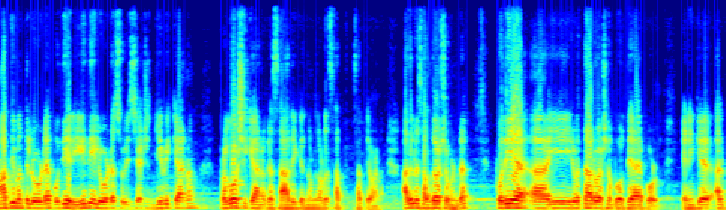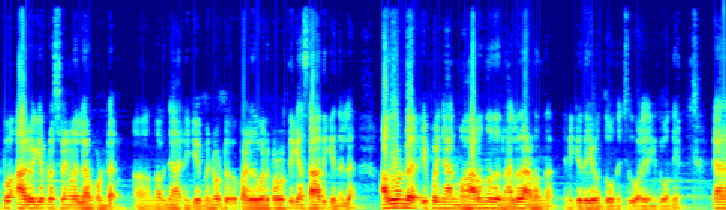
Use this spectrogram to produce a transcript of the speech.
മാധ്യമത്തിലൂടെ പുതിയ രീതിയിലൂടെ സുവിശേഷം ജീവിക്കാനും പ്രഘോഷിക്കാനും ഒക്കെ സാധിക്കുന്നു എന്നുള്ളത് സത്യ സത്യമാണ്. അതിൽ സന്തോഷമുണ്ട്. പുതിയ ഈ ഇരുപത്താറ് വർഷം പൂർത്തിയായപ്പോൾ എനിക്ക് അല്പം ആരോഗ്യ പ്രശ്നങ്ങളെല്ലാം ഉണ്ട്. എന്ന് പറഞ്ഞാൽ എനിക്ക് മുന്നോട്ട് പഴയതുപോലെ പ്രവർത്തിക്കാൻ സാധിക്കുന്നില്ല. അതുകൊണ്ട് ഇപ്പോൾ ഞാൻ മാറുന്നത് നല്ലതാണെന്ന് എനിക്ക് ദൈവം തോന്നിച്ചതുപോലെ എനിക്ക് തോന്നി. ഞാൻ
